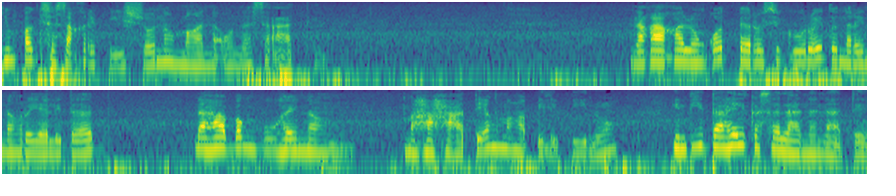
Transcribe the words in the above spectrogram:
yung pagsasakripisyo ng mga nauna sa atin. Nakakalungkot pero siguro ito na rin ang realidad na habang buhay ng mahahati ang mga Pilipino, hindi dahil kasalanan natin,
